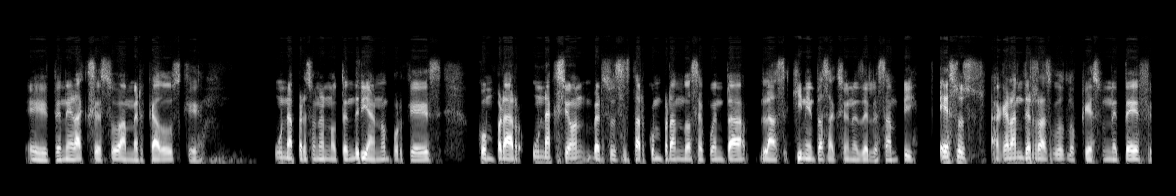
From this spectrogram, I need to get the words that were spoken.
eh, tener acceso a mercados que una persona no tendría, ¿no? Porque es comprar una acción versus estar comprando, hace cuenta, las 500 acciones del S&P. Eso es a grandes rasgos lo que es un ETF.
